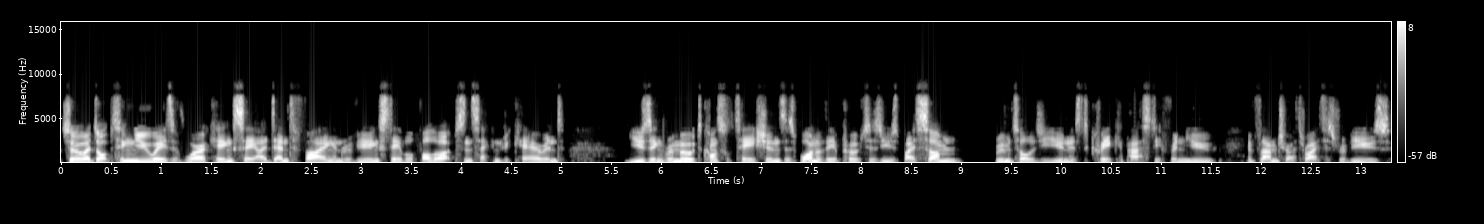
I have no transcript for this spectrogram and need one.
So, adopting new ways of working, say identifying and reviewing stable follow ups in secondary care and using remote consultations is one of the approaches used by some rheumatology units to create capacity for new inflammatory arthritis reviews.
